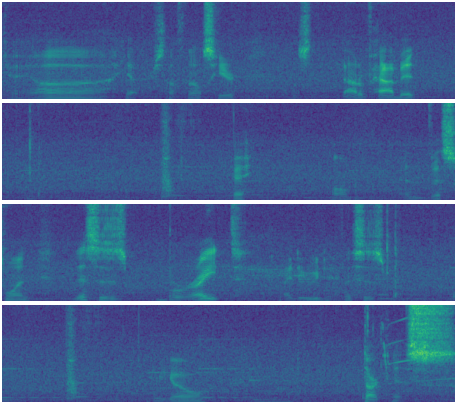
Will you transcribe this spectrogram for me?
Okay, uh... Yeah, there's nothing else here. Just out of habit. Okay. Um, and this one. This is bright, my dude. This is... Here we go. Darkness.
